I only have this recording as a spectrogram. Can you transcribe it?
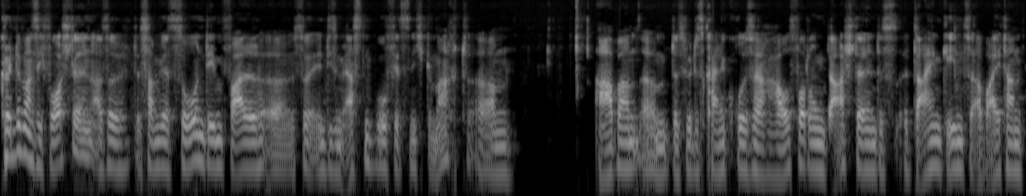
könnte man sich vorstellen. Also das haben wir jetzt so in dem Fall, äh, so in diesem ersten Wurf jetzt nicht gemacht. Ähm, aber ähm, das wird jetzt keine große Herausforderung darstellen, das dahingehend zu erweitern,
